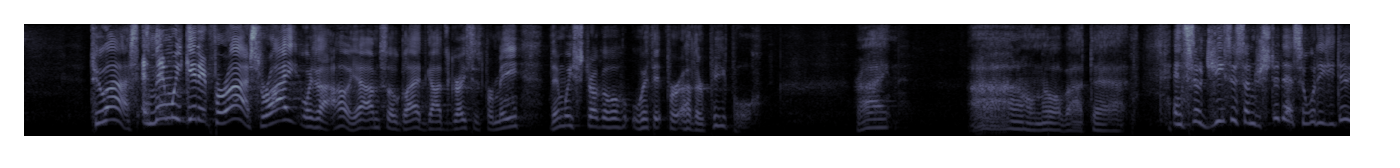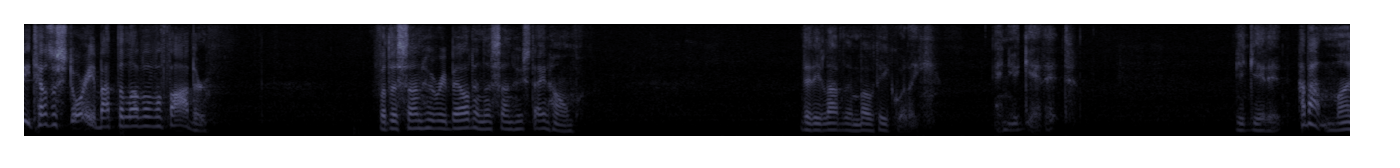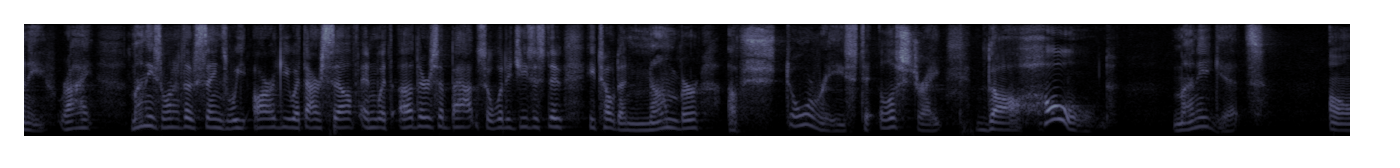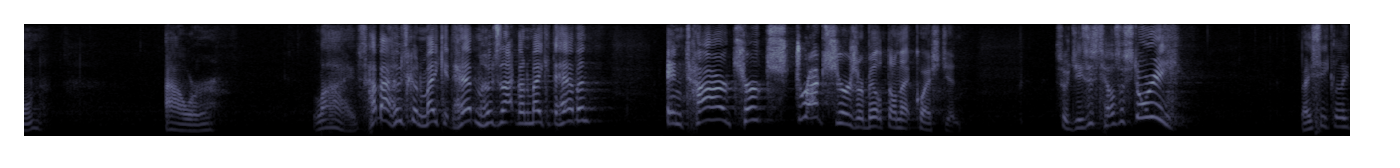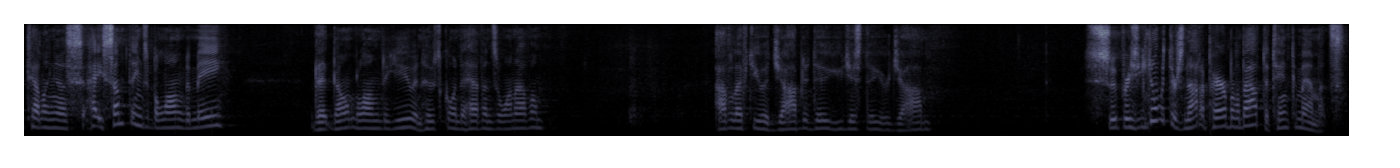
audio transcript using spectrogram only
to us. And then we get it for us, right? We're like, oh, yeah, I'm so glad God's grace is for me. Then we struggle with it for other people, right? Ah, I don't know about that. And so Jesus understood that. So what does he do? He tells a story about the love of a father for the son who rebelled and the son who stayed home. That he loved them both equally. And you get it. You get it. How about money, right? Money's one of those things we argue with ourselves and with others about. So, what did Jesus do? He told a number of stories to illustrate the hold money gets on our lives. How about who's going to make it to heaven, who's not going to make it to heaven? Entire church structures are built on that question. So, Jesus tells a story, basically telling us hey, some things belong to me that don't belong to you, and who's going to heaven's one of them. I've left you a job to do, you just do your job. Super easy. You know what there's not a parable about? The Ten Commandments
